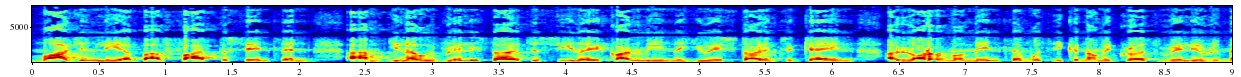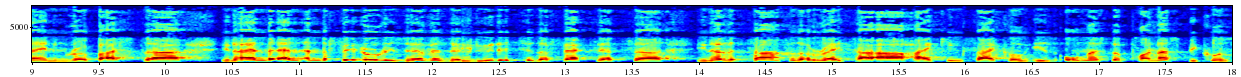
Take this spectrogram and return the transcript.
marginally above 5%. And, um, you know, we've really started to see the economy in the U.S. starting to gain a lot of momentum with economic growth really remaining robust. Uh, you know, and, and, and the Federal Reserve has alluded to the fact that, uh, you know, the time for the rate uh, hiking cycle is almost upon us because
